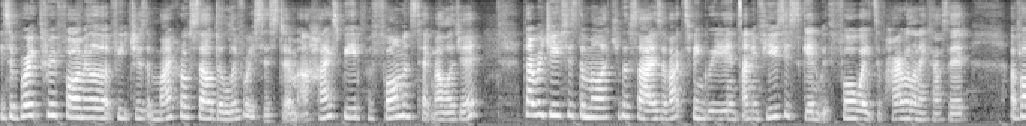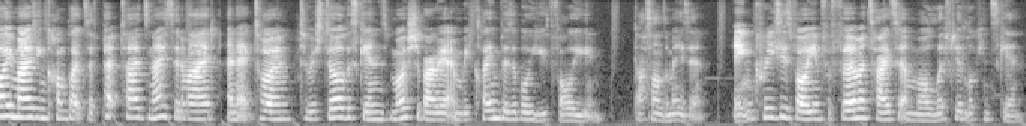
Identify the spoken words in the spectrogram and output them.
It's a breakthrough formula that features a microcell delivery system, a high-speed performance technology that reduces the molecular size of active ingredients and infuses skin with four weights of hyaluronic acid, a volumizing complex of peptides, niacinamide and ectoin to restore the skin's moisture barrier and reclaim visible youth volume. That sounds amazing. It increases volume for firmer, tighter and more lifted looking skin.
